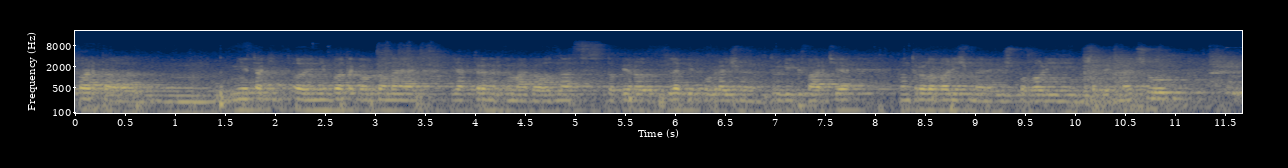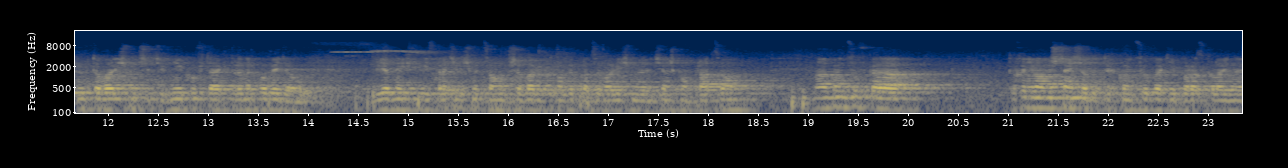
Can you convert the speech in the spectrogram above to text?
kwarta mm, nie, taki, nie była taka obrona, jak, jak trener wymagał od nas. Dopiero lepiej pograliśmy w drugiej kwarcie. Kontrolowaliśmy już powoli przebieg meczu. Punktowaliśmy przeciwników tak jak trener powiedział, w jednej chwili straciliśmy całą przewagę, którą wypracowaliśmy ciężką pracą. No a końcówka, trochę nie mamy szczęścia do tych końcówek i po raz kolejny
